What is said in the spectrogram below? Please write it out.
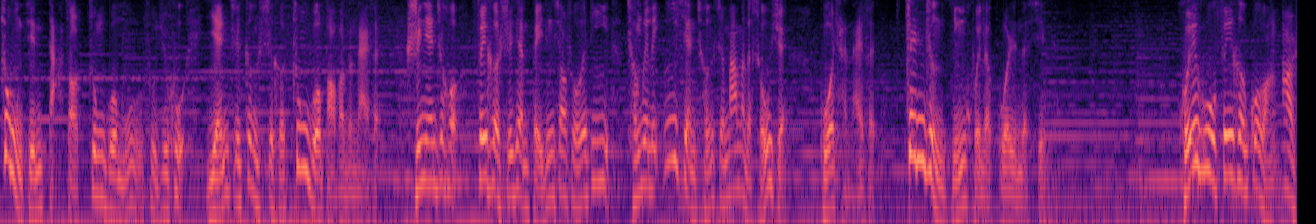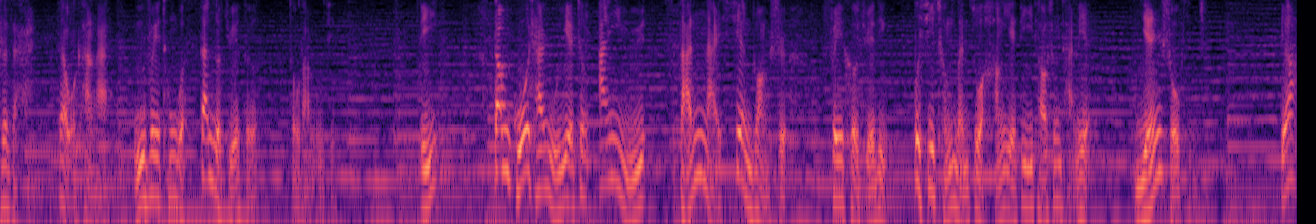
重金打造中国母乳数据库，研制更适合中国宝宝的奶粉。十年之后，飞鹤实现北京销售额第一，成为了一线城市妈妈的首选。国产奶粉真正赢回了国人的信任。回顾飞鹤过往二十载，在我看来，无非通过三个抉择走到如今。第一，当国产乳业正安于散奶现状时，飞鹤决定不惜成本做行业第一条生产链，严守品质。第二，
